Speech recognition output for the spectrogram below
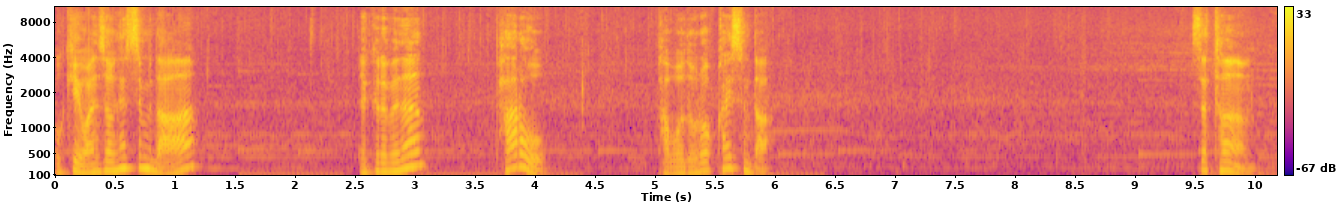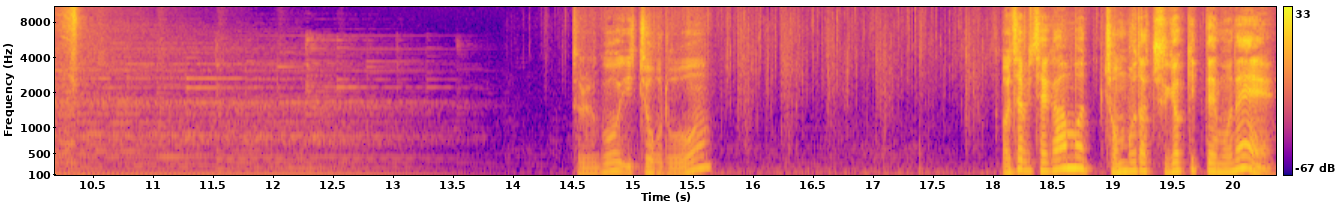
오케이, 완성했습니다. 자, 그러면은, 바로 가보도록 하겠습니다. 세턴. 들고 이쪽으로. 어차피 제가 한번 전부 다 죽였기 때문에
